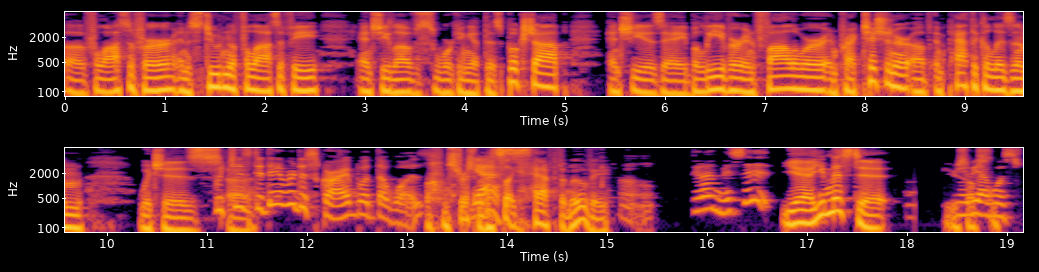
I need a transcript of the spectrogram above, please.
a- a philosopher and a student of philosophy, and she loves working at this bookshop. And she is a believer and follower and practitioner of empathicalism, which is Which uh, is, did they ever describe what that was? I'm stretching. Yes. That's like half the movie. Oh. Did I miss it? Yeah, you missed it. Yourself Maybe I was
